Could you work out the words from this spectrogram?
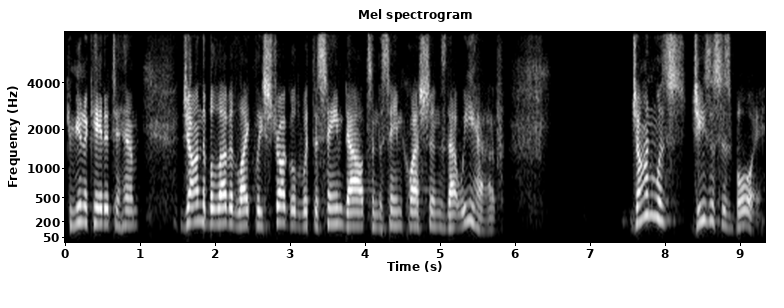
communicated to him. John the Beloved likely struggled with the same doubts and the same questions that we have. John was Jesus' boy.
